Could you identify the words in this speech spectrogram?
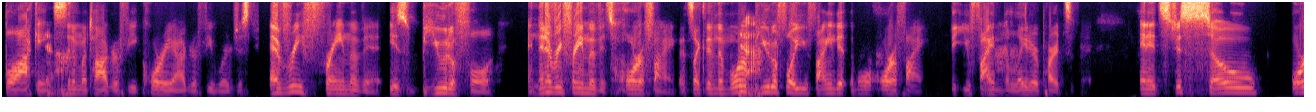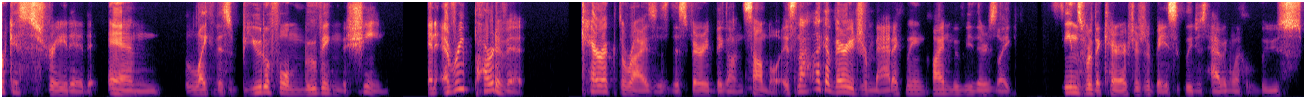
blocking Yeah. cinematography choreography where just every frame of it is beautiful and then every frame of it's horrifying. It's like then the more Yeah. beautiful you find it the more horrifying that you find the later parts of it. And it's just so orchestrated and like this beautiful moving machine. And every part of it characterizes this very big ensemble. It's not like a very dramatically inclined movie. There's like scenes where the characters are basically just having like loose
